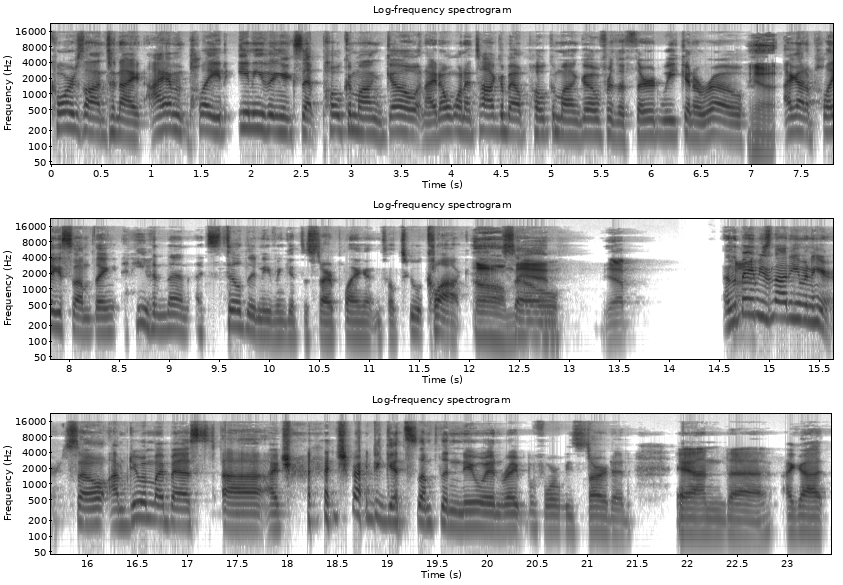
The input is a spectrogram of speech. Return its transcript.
Core's on tonight. I haven't played anything except Pokemon Go, and I don't want to talk about Pokemon Go for the third week in a row. yeah. I gotta play something. And even then, I still didn't even get to start playing it until two o'clock. Oh So- man. Yep. And the baby's not even here. So I'm doing my best. Uh, I, try, I tried to get something new in right before we started. and uh, I got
